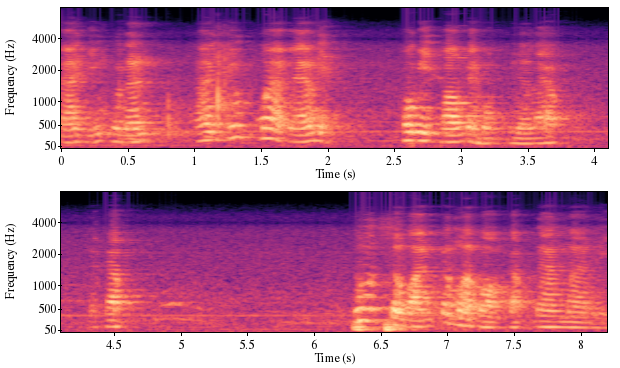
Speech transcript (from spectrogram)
หาหญิงคนนั้น อายุมากแล้วเนี่ยเขามีท้องได้หกเดือนแล้วนะครับ ทูตสวรรค์ก็มาบอกกับนางมารี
